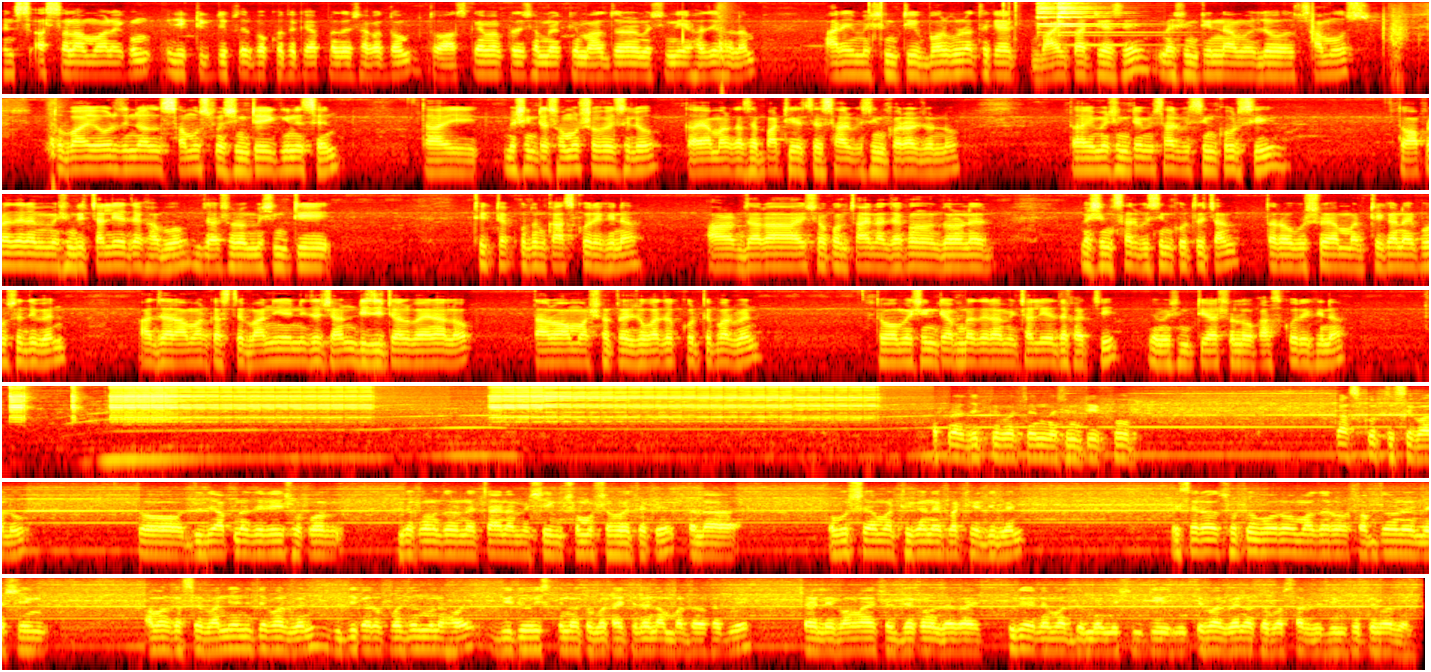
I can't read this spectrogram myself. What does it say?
Friends আসসালামু আলাইকুম। Electric টিপসের পক্ষ থেকে আপনাদের স্বাগতম। তো আজকে আমি আপনাদের সামনে একটি মাছ ধরার মেশিন নিয়ে হাজির হলাম। আর এই মেশিনটি বরগুনা থেকে এক ভাই পাঠিয়েছে। মেশিনটির নাম হলো সামুস। তো ভাই অরিজিনাল সামুস মেশিনটাই কিনেছেন। তাই মেশিনটা সমস্যা হয়েছিল। তাই আমার কাছে পাঠিয়েছে সার্ভিসিং করার জন্য। তাই মেশিনটি আমি সার্ভিসিং করছি। তো আপনাদের আমি মেশিনটি চালিয়ে দেখাবো। যে আসলে মেশিনটি ঠিকঠাক মতন কাজ করে কিনা। আর যারা এই সকল চায় না, যে কোনো ধরনের মেশিন সার্ভিসিং করতে চান, তারা অবশ্যই আমার ঠিকানায় পৌঁছে দিবেন। আর যারা আমার কাছ থেকে বানিয়ে নিতে চান ডিজিটাল বা অ্যানালগ তারাও আমার সাথে যোগাযোগ করতে পারবেন। তো মেশিনটি আপনাদের আমি চালিয়ে দেখাচ্ছি, যে মেশিনটি আসলে কাজ করে কিনা। আপনারা দেখতে পাচ্ছেন মেশিনটি খুব কাজ করতেছে ভালো। তো যদি আপনাদের এই সকল যে কোনো ধরনের চায়না মেশিন সমস্যা হয়ে থাকে, তাহলে অবশ্যই আমার ঠিকানায় পাঠিয়ে দিবেন। এছাড়াও ছোটো, বড় মাজারও সব ধরনের মেশিন আমার কাছে বানিয়ে নিতে পারবেন। যদি কারও প্রয়োজন মনে হয় ভিডিও স্ক্রিন অথবা টাইটেলের নাম্বার দেওয়া থাকবে, চাইলে বাংলাদেশের যে কোনো জায়গায় কুরিয়ারের মাধ্যমে মেশিনটি নিতে পারবেন অথবা সার্ভিসিং করতে পারবেন।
